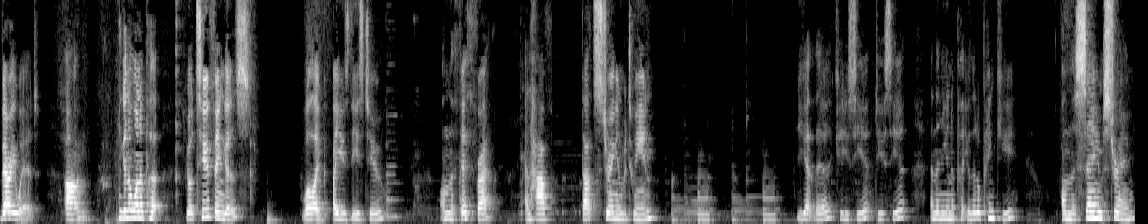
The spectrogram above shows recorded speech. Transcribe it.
very weird. Um, you're gonna want to put your two fingers, well, like I use these two, on the fifth fret and have that string in between. You get there? Can you see it? Do you see it? And then you're gonna put your little pinky on the same string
